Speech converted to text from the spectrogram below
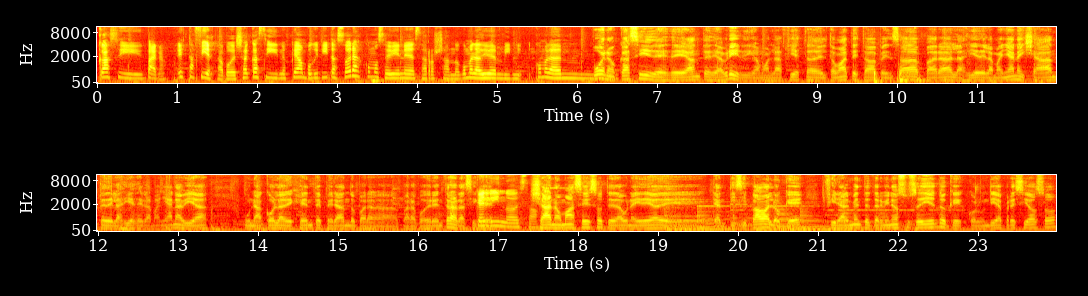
casi, bueno, esta fiesta, porque ya casi nos quedan poquititas horas, ¿cómo se viene desarrollando? ¿Cómo la viven? ¿Cómo la? Bueno, casi desde antes de abrir, digamos, la fiesta del tomate estaba pensada para las 10 de la mañana y ya antes de las 10 de la mañana había una cola de gente esperando para, para poder entrar. Así Qué que lindo eso. ya nomás eso te da una idea de, te anticipaba lo que finalmente terminó sucediendo, que con un día precioso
